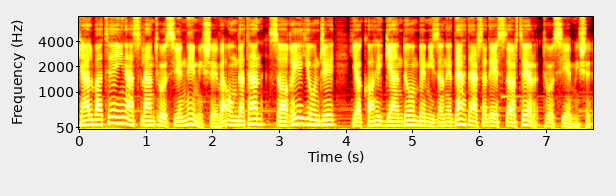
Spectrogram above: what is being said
که البته این اصلا توصیه نمیشه و عمدتا ساقه یونجه یا کاه گندم به میزان 10 درصد استارتر توصیه میشه.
